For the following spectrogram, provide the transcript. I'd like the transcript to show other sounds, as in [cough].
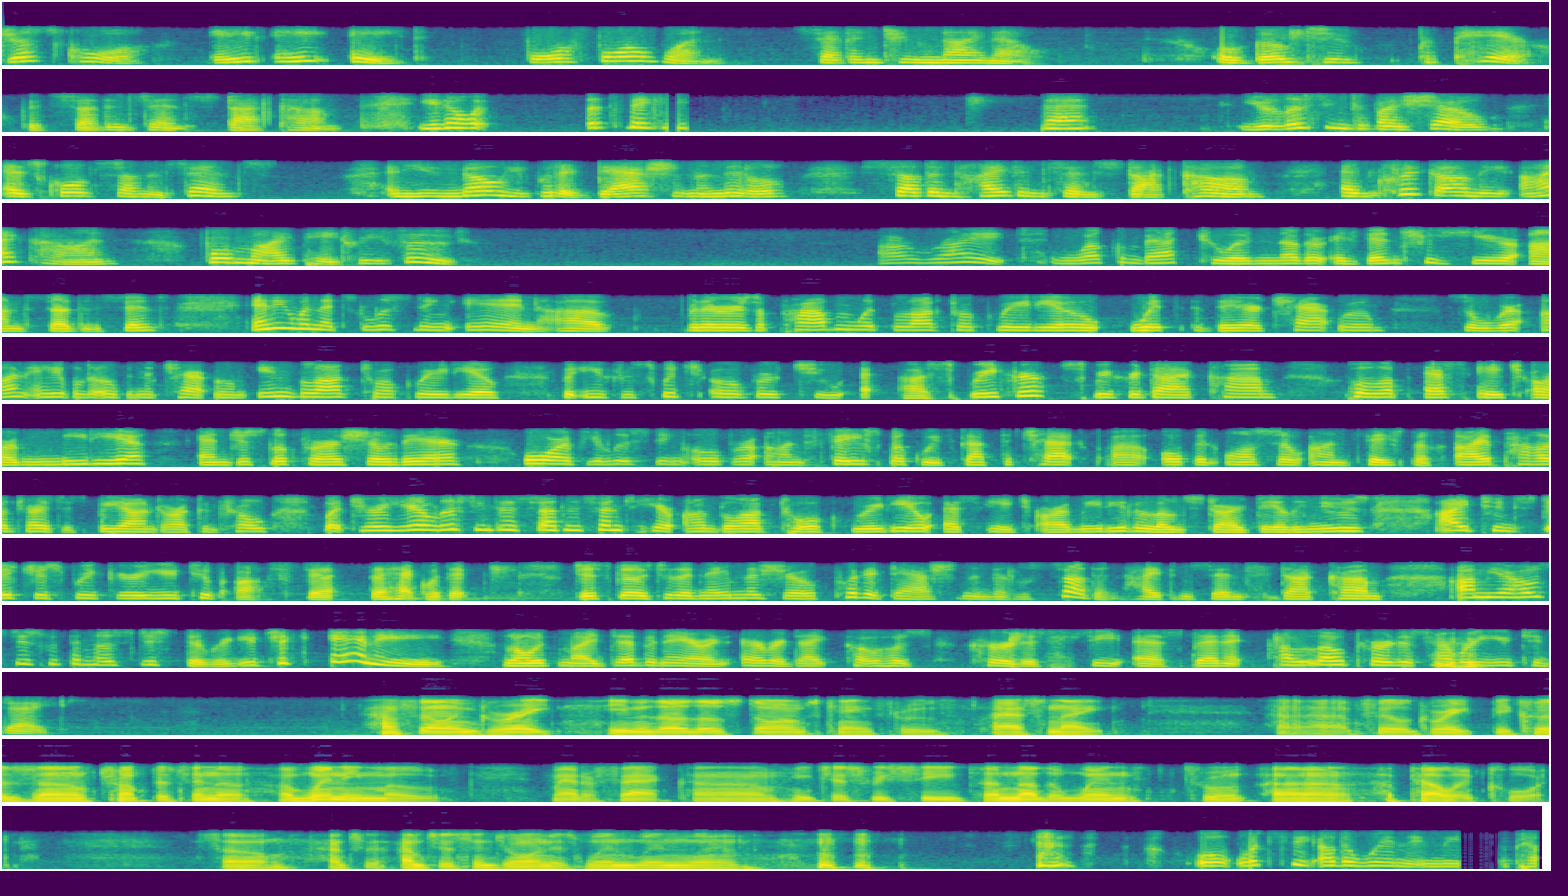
just call 888 441 7290 or go to preparewithsouthernsense.com. You know what? Let's make it that you're listening to my show and it's called Southern Sense, and you know you put a dash in the middle, southern-sense.com, and click on the icon for My Patriot Food. All right. Welcome back to another adventure here on Southern Sense. Anyone that's listening in, uh, there is a problem with Blog Talk Radio with their chat room. So we're unable to open the chat room in Blog Talk Radio, but you can switch over to uh, Spreaker, Spreaker.com, pull up SHR Media, and just look for our show there. Or if you're listening over on Facebook, we've got the chat uh, open also on Facebook. I apologize, it's beyond our control, but you're here listening to the Southern Sense here on Blog Talk Radio, SHR Media, the Lone Star Daily News, iTunes, Stitcher, Spreaker, YouTube. Oh, the heck with it. Just go to the name of the show, put a dash in the middle, southern-sense.com. I'm your hostess with the mostest, the radio chick Annie, along with my debonair and erudite co-host Curtis C.S. Bennett. Hello, Curtis. How are [laughs] you today? I'm feeling great, even though those storms came through last night. I, feel great because um, Trump is in a, a winning mode. Matter of fact, um, he just received another win through uh, appellate court. So I just, I'm just enjoying this win, win, win. [laughs] well, what's the other win in the appellate?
